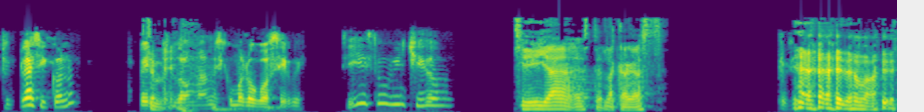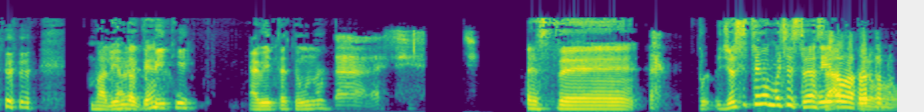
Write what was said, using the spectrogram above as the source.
Pues, clásico, ¿no? Pero me- no mames, cómo lo gocé, güey. Sí, estuvo bien chido. Sí, ya, este, la cagaste. No mames. ¿Valiendo qué? Pinky, aviéntate una. ah, sí. Este. pues, Yo sí tengo muchas historias, Sí, sad, no, pero no, no.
